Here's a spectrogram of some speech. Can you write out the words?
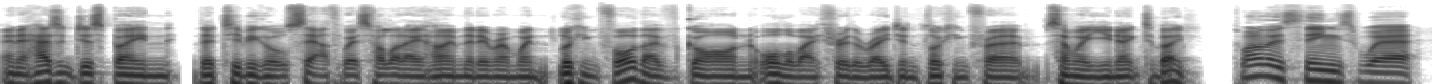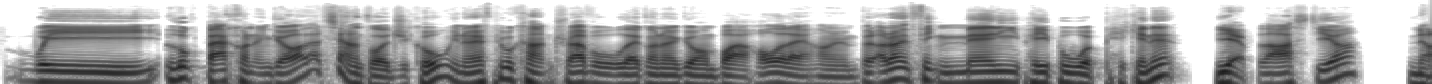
And it hasn't just been the typical Southwest holiday home that everyone went looking for. They've gone all the way through the region looking for somewhere unique to be. It's one of those things where we look back on it and go, oh, that sounds logical. You know, if people can't travel, they're going to go and buy a holiday home. But I don't think many people were picking it Yep. last year. No.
